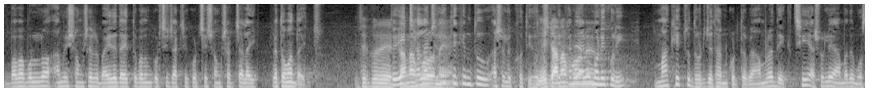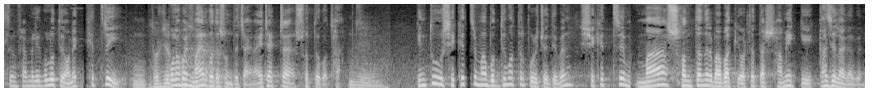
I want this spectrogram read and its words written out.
বাবা বলল আমি সংসারের বাইরে দায়িত্ব পালন করছি চাকরি করছি সংসার চালাই এটা তোমার দায়িত্ব। কিন্তু আসলে ক্ষতি হচ্ছে। আমি মনে করি মাকে একটু ধৈর্য ধারণ করতে হবে। আমরা দেখছি আসলে আমাদের মুসলিম ফ্যামিলিগুলোতে অনেক ক্ষেত্রেই মায়ের কথা শুনতে চায় না। এটা একটা সত্য কথা। কিন্তু সেক্ষেত্রে মা বুদ্ধিমত্তার পরিচয় দেবেন। সেক্ষেত্রে মা সন্তানের বাবাকে অর্থাৎ তার স্বামীকে কাজে লাগাবেন।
